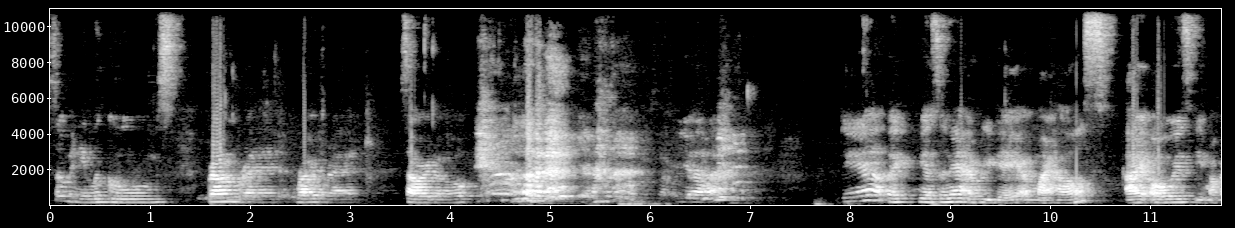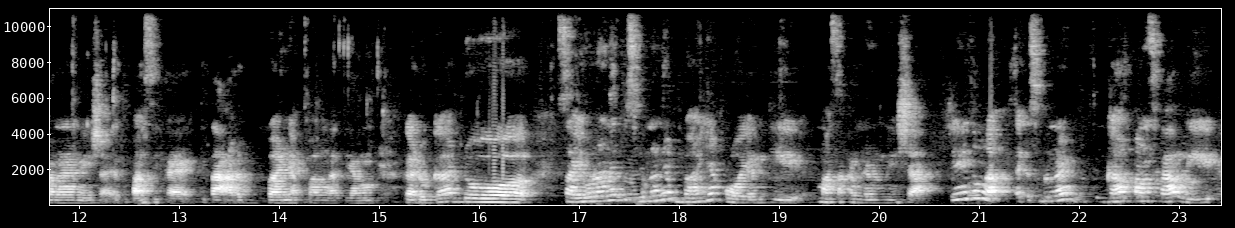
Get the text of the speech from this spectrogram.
so many legumes, brown bread, rye bread, sourdough. yeah. Yeah, like biasanya every day at my house, I always eat makanan Indonesia. Itu pasti kayak kita ada banyak banget yang gado-gado, sayurannya itu sebenarnya banyak loh yang di Indonesia. Jadi itu nggak eh, sebenarnya gampang sekali.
